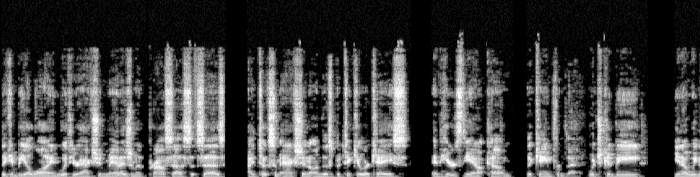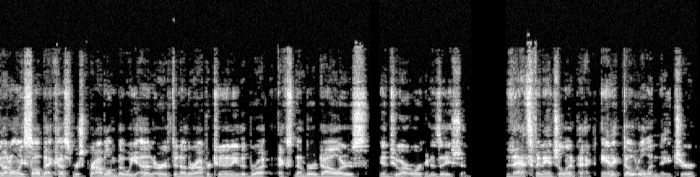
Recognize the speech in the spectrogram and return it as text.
that can be aligned with your action management process that says, I took some action on this particular case, and here's the outcome that came from that, which could be, you know, we not only solved that customer's problem, but we unearthed another opportunity that brought X number of dollars into our organization. That's financial impact, anecdotal in nature,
